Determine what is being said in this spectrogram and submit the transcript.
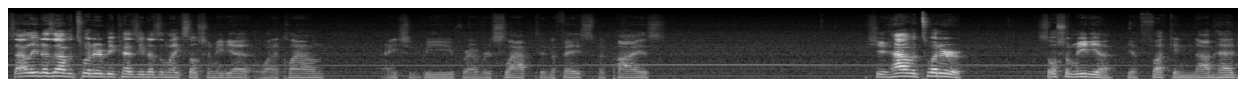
Sadly, he doesn't have a Twitter because he doesn't like social media. What a clown. He should be forever slapped in the face with pies. Should have a Twitter. Social media, you fucking knobhead.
